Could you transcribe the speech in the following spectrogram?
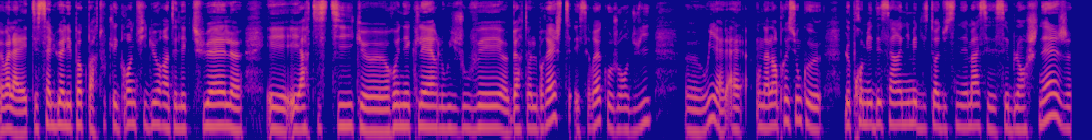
euh, voilà, elle a été saluée à l'époque par toutes les grandes figures intellectuelles et, artistiques, René Clair, Louis Jouvet, Bertolt Brecht. Et c'est vrai qu'aujourd'hui, oui, on a l'impression que le premier dessin animé de l'histoire du cinéma, c'est Blanche-Neige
